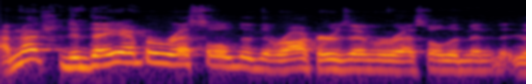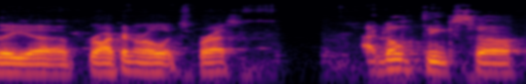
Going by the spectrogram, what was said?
I'm not. Sure. Did they ever wrestle? Did the Rockers ever wrestle them in the uh, Rock and Roll Express? I don't think so,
